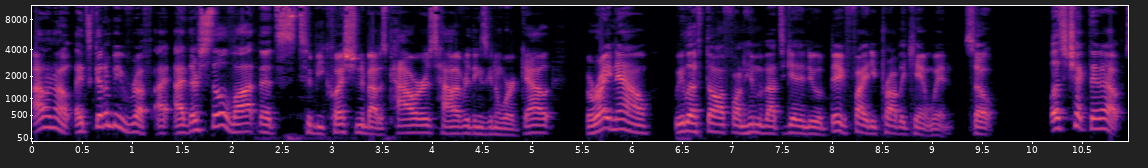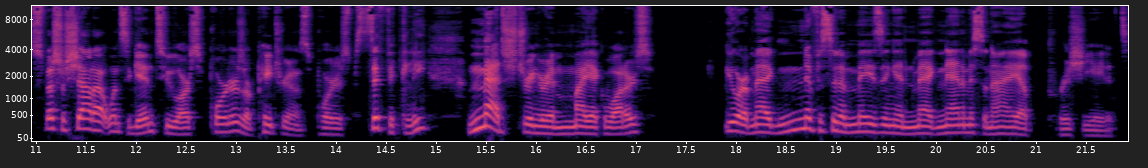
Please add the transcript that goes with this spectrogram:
I don't know. It's gonna be rough. I, I there's still a lot that's to be questioned about his powers, how everything's gonna work out. But right now, we left off on him about to get into a big fight he probably can't win. So let's check that out. Special shout out once again to our supporters, our Patreon supporters specifically, Mad Stringer and Myeck Waters. You are magnificent, amazing, and magnanimous, and I appreciate it.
